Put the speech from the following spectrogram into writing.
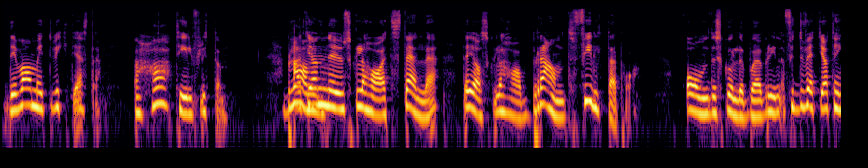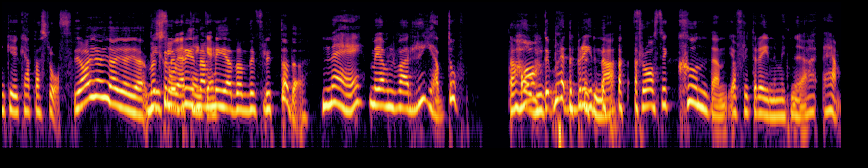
Det var mitt viktigaste Aha. till flytten. Brand. Att jag nu skulle ha ett ställe där jag skulle ha brandfiltar på. Om det skulle börja brinna. För du vet, jag tänker ju katastrof. Ja, ja, ja, ja, ja. Men skulle det brinna tänker. medan ni flyttade? Nej, men jag vill vara redo. Jaha. Om det började brinna från sekunden jag flyttade in i mitt nya hem.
